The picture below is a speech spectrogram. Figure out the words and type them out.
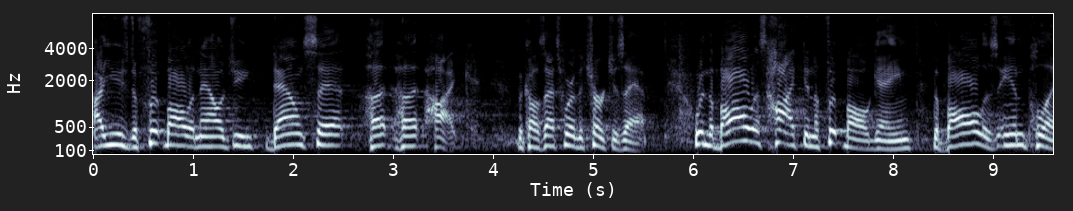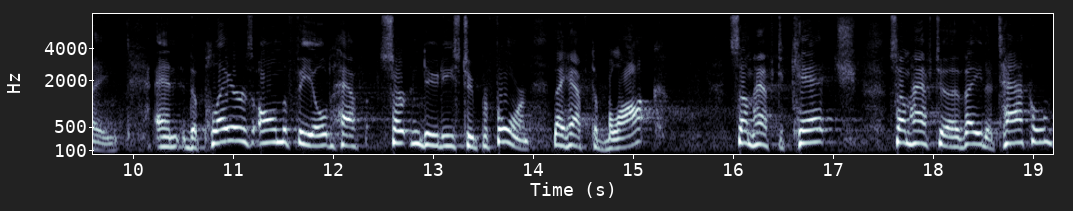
I used a football analogy down set, hut, hut, hike, because that's where the church is at. When the ball is hiked in a football game, the ball is in play, and the players on the field have certain duties to perform. They have to block, some have to catch, some have to evade a tackle,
